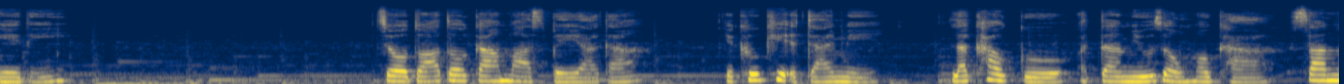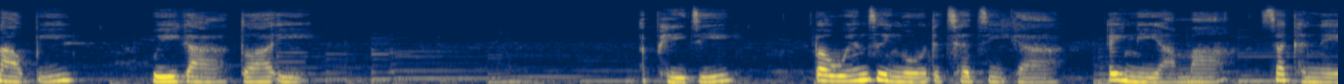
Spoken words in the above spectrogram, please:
ခဲ့သည်ကြော်သွားသောကားမစပေယာကယခုခေတ်အတိုင်းပင် လက်ခောက်ကိုအတန်မျိုးစုံမှုတ်ခါစနောက်ပြီးဝေးကသွား၏အဖေကြီးပတ်ဝန်းကျင်ကိုတစ်ချက်ကြည့်ကအိတ်နေရာမှစက်ခနဲ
